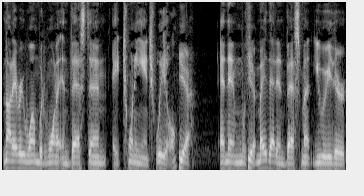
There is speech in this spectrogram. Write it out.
not everyone would want to invest in a 20 inch wheel. Yeah. and then if Yeah. you made that investment, you were either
